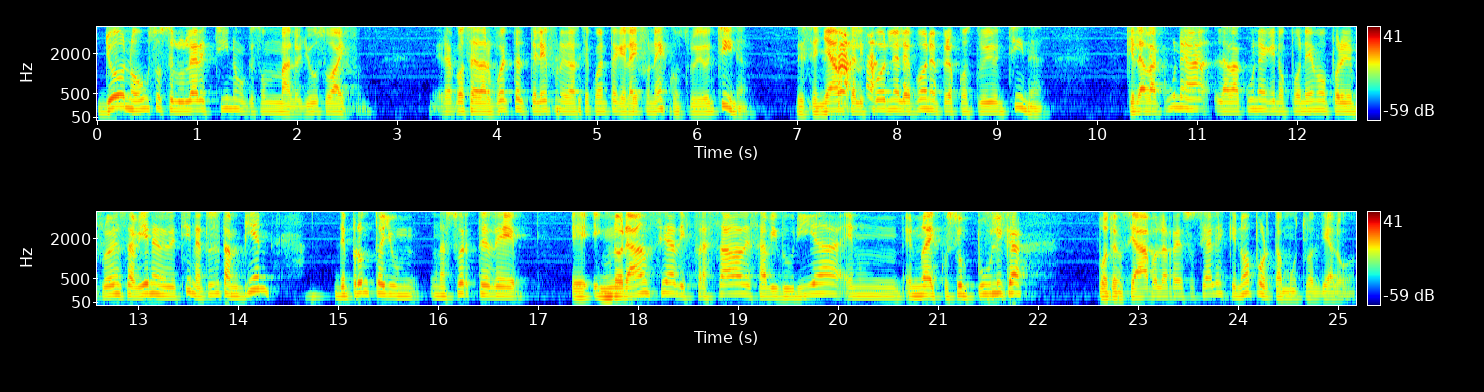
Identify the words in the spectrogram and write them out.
yo no uso celulares chinos porque son malos, yo uso iPhone. Era cosa de dar vuelta al teléfono y darse cuenta que el iPhone es construido en China. Diseñado en California, le ponen, pero es construido en China. Que la vacuna, la vacuna que nos ponemos por influenza viene de China. Entonces también de pronto hay una suerte de eh, ignorancia disfrazada de sabiduría en, una discusión pública potenciada por las redes sociales que no aporta mucho al diálogo.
